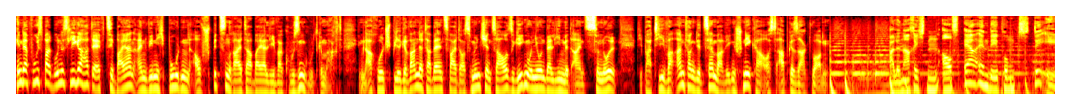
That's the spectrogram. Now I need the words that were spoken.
In der Fußball-Bundesliga hat der FC Bayern ein wenig Boden auf Spitzenreiter Bayer Leverkusen gut gemacht. Im Nachholspiel gewann der Tabellenzweite aus München zu Hause gegen Union Berlin mit 1 zu 0. Die Partie war Anfang Dezember wegen Schneechaos abgesagt worden. Alle Nachrichten auf rnd.de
